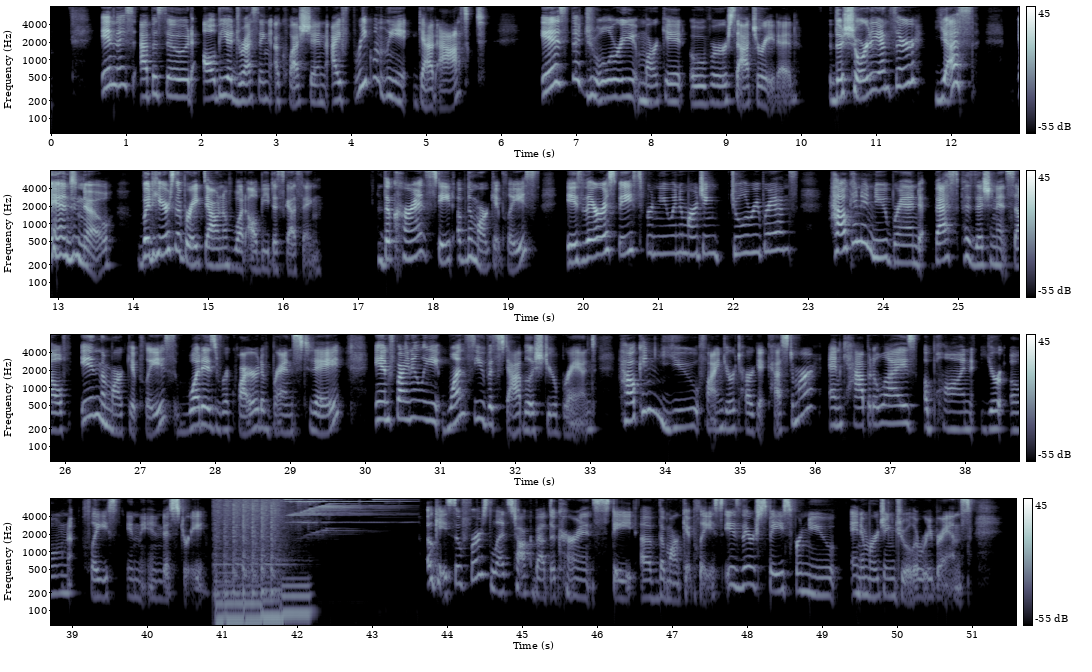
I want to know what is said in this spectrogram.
In this episode, I'll be addressing a question I frequently get asked Is the jewelry market oversaturated? The short answer yes and no. But here's a breakdown of what I'll be discussing the current state of the marketplace. Is there a space for new and emerging jewelry brands? How can a new brand best position itself in the marketplace? What is required of brands today? And finally, once you've established your brand, how can you find your target customer and capitalize upon your own place in the industry? Okay, so first let's talk about the current state of the marketplace. Is there space for new and emerging jewelry brands?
